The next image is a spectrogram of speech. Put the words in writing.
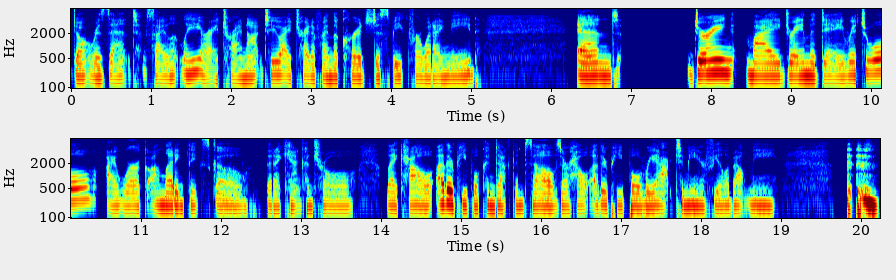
don't resent silently, or I try not to. I try to find the courage to speak for what I need. And during my drain the day ritual, I work on letting things go that I can't control, like how other people conduct themselves or how other people react to me or feel about me.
